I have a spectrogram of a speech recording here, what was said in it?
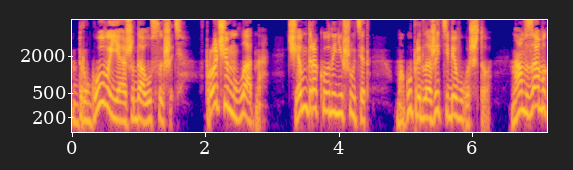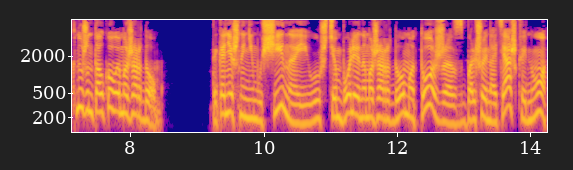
«Другого я ожидал услышать. Впрочем, ладно. Чем драконы не шутят? Могу предложить тебе вот что. Нам в замок нужен толковый мажордом. Ты, конечно, не мужчина, и уж тем более на мажордома тоже с большой натяжкой, но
